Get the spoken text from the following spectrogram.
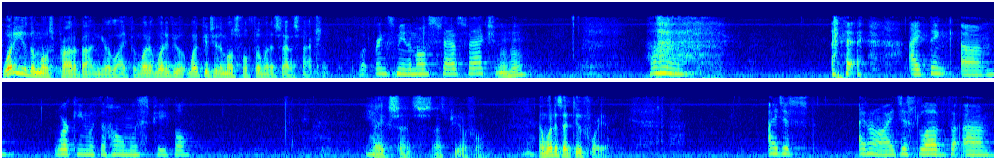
What are you the most proud about in your life, and what, what, have you, what gives you the most fulfillment and satisfaction? What brings me the most satisfaction? Mm-hmm. I think um, working with the homeless people. Yeah. Makes sense. That's beautiful. And what does that do for you? I just, I don't know, I just love um,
